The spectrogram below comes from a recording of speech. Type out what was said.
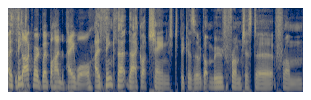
I the think dark mode went behind the paywall. I think that that got changed because it got moved from just a from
